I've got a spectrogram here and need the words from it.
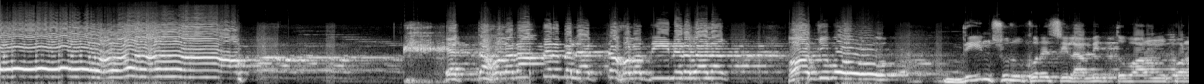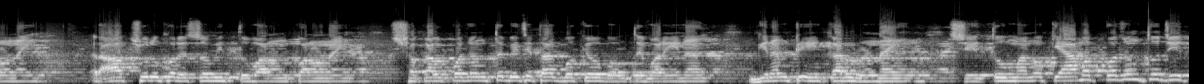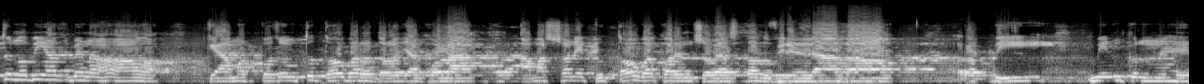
একটা হলো রাতের বেলা, একটা হলো দিনের বেলা। ও যুবক দিন শুরু করেছিলাম মৃত্যুবরণ করো নাই। রাত শুরু করেছ, মৃত্যুবরণ করো নাই। সকাল পর্যন্ত বেঁচে থাকব, কেউ বলতে পারি না। গ্যারান্টি কারোর নাই। সেহেতু মানো, কেয়ামত পর্যন্ত যেহেতু নবী আসবে না, কেয়ামত পর্যন্ত তওবার দরজা খোলা। আমার সঙ্গে একটু তওবা করেন সবাই, আস্তাগফিরুল্লাহ। রব্বি মিন কুল্লি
